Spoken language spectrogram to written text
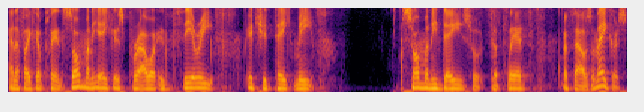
and if I could plant so many acres per hour, in theory, it should take me so many days to plant a thousand acres.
